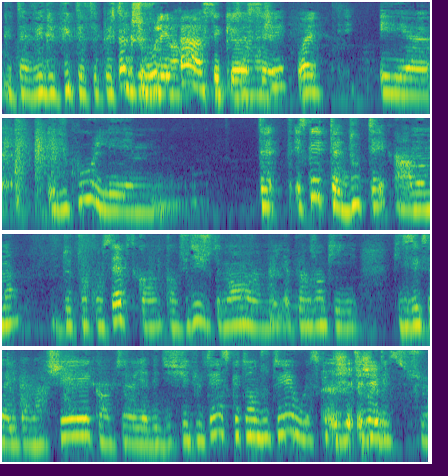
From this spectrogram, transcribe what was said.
que tu avais depuis que tu étais petite. C'est que je voulais pas, c'est que c'est ouais. Et, euh, et du coup, les est-ce que tu as douté à un moment de ton concept quand, quand tu dis justement il y a plein de gens qui, qui disaient que ça allait pas marcher, quand euh, il y a des difficultés. Est-ce que tu en doutais ou est-ce que tu étais sûr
